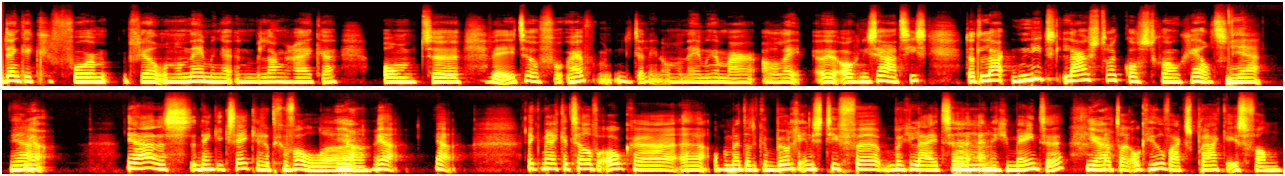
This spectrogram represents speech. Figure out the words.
denk ik voor veel ondernemingen een belangrijke om te weten, of niet alleen ondernemingen, maar allerlei uh, organisaties, dat niet luisteren kost gewoon geld. Ja, ja. Ja. dat is denk ik zeker het geval. Uh, ja. ja. ja. Ik merk het zelf ook uh, op het moment dat ik een burgerinitiatief begeleid mm en een gemeente, ja. dat er ook heel vaak sprake is van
